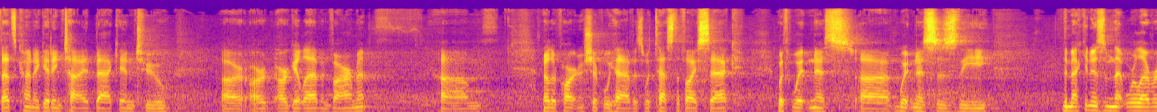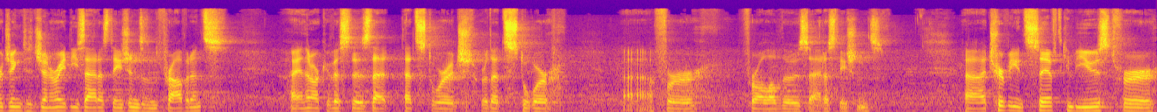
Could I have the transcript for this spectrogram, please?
that's kind of getting tied back into our, our, our GitLab environment. Um, Another partnership we have is with TestifySec, with Witness. Uh, Witness is the, the mechanism that we're leveraging to generate these attestations in Providence. Uh, and then Archivista is that, that storage or that store uh, for, for all of those attestations. Uh, and Syft can be used for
